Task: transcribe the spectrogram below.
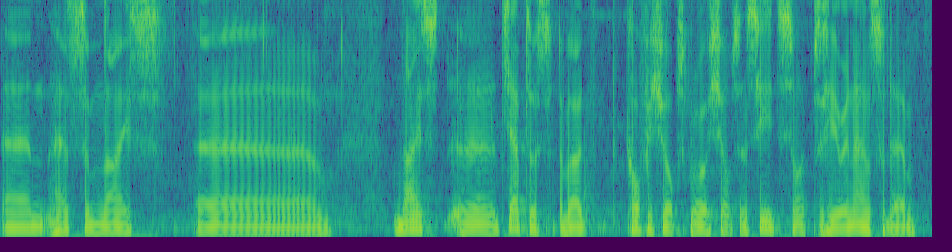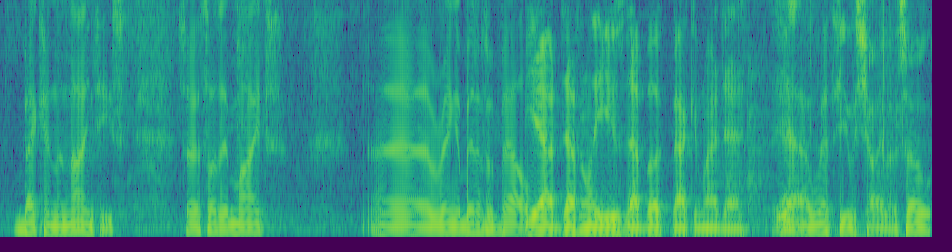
and has some nice, nice uh, chapters about coffee shops, grow shops, and seed shops here in Amsterdam back in the 90s. So I thought it might uh, ring a bit of a bell. Yeah, definitely used that book back in my day. Yeah, with you, Shiloh. So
